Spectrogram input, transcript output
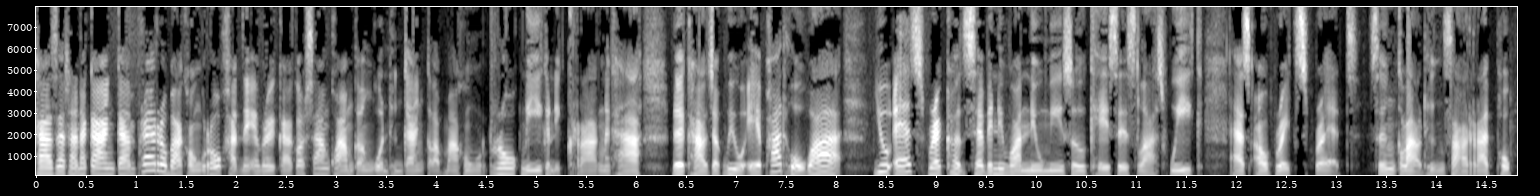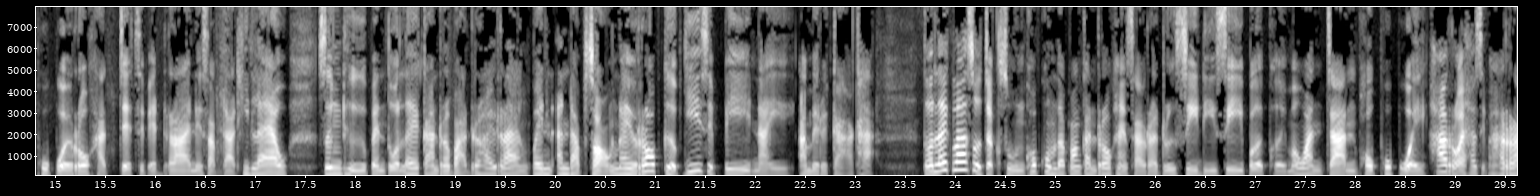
ค่ะสถานการณ์การแพร่ระบาดของโรคหัดในอเมริกาก็สร้างความกังวลถึงการกลับมาของโรคนี้กันอีกครั้งนะคะ โดยข่าวจาก VOA พาดหัวว่า U.S. record 71 new measles cases last week as outbreak spreads ซึ่งกล่าวถึงสหรัฐพบผู้ป่วยโรคหัด 71 รายในสัปดาห์ที่แล้ว ซึ่งถือเป็นตัวเลขการระบาดร้ายแรงเป็นอันดับสองในรอบเกือบ 20 ปีในอเมริกาค่ะ ตัวเลขล่าสุดจากศูนย์ควบคุมและป้องกันโรคแห่งสหรัฐหรือ CDC เปิดเผยเมื่อวันจันทร์พบผู้ป่วย 555 ร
